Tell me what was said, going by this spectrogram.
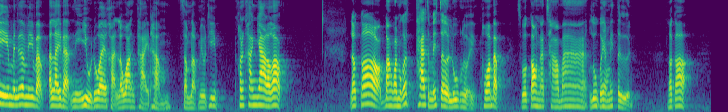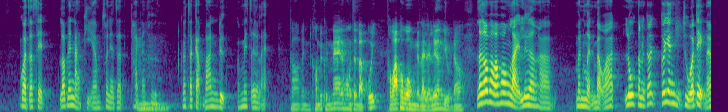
มีมันจะมีแบบอะไรแบบนี้อยู่ด้วยค่ะ ระหว่างถ่ายทำสำหรับมิวที่ค่อนข้างยากแล้วก็ แล้วก็บางวันมันก็แทบจะไม่เจอลูกเลย เพราะว่าแบบสมมติว่ากล้องนัดเช้ามาก ลูกก็ยังไม่ตื่น แล้วก็กว่าจะเสร็จแล้วเป็นหนังผีอะส่วนใหญ่จะถ่ายกลางคืน ก็จะกลับบ้านดึกก็ไม่เจอแหละก็เป็นความเป็นคุณแม่นะคงจะแบบ อุ้ยภาวะพะวงกันหลาย ๆ เรื่องอยู่เนาะแล้วก็เพราะว่าพ่องหลายเรื่องค่ะ มันเหมือนแบบว่า ลูกตอนนั้นก็ก็ยังถือว่าเด็กนะ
